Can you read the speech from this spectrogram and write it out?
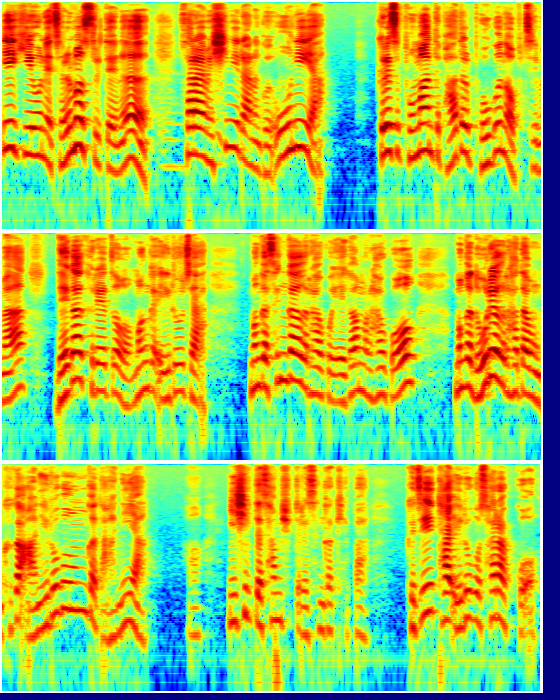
이 기운에 젊었을 때는 사람이 신이라는 건 운이야. 그래서 부모한테 받을 복은 없지만 내가 그래도 뭔가 이루자. 뭔가 생각을 하고 예감을 하고 뭔가 노력을 하다 보면 그거 안 이루는 건 아니야. 어, 20대, 30대를 생각해봐. 그지? 다 이루고 살았고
